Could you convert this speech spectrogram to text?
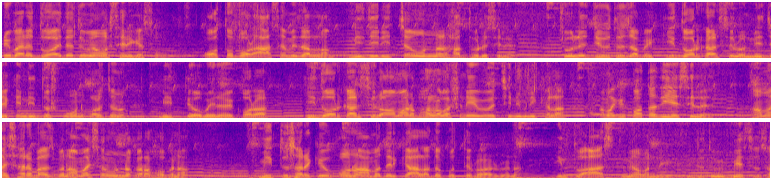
পরিবারে দোয়াই দিয়ে তুমি আমার ছেড়ে গেছো। অতপর আজ আমি জানলাম, নিজের ইচ্ছায় অন্যের হাত ধরেছিলে। চলে যেহেতু যাবে, কি দরকার ছিল নিজেকে নির্দোষ প্রমাণ করার জন্য? মিথ্যে অভিনয় করা। কি দরকার ছিল আমার ভালোবাসা নিয়ে এভাবে ছিনিমিনি খেলা? আমাকে কথা দিয়েছিলে, আমায় ছাড়া বাঁচবে না, আমায় ছাড়া অন্য কারও হবে না। মৃত্যু ছাড়া কেউ কোনো আমাদেরকে আলাদা করতে পারবে না। কিন্তু আজ তুমি আমার নেই, কিন্তু তুমি বেঁচেছো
